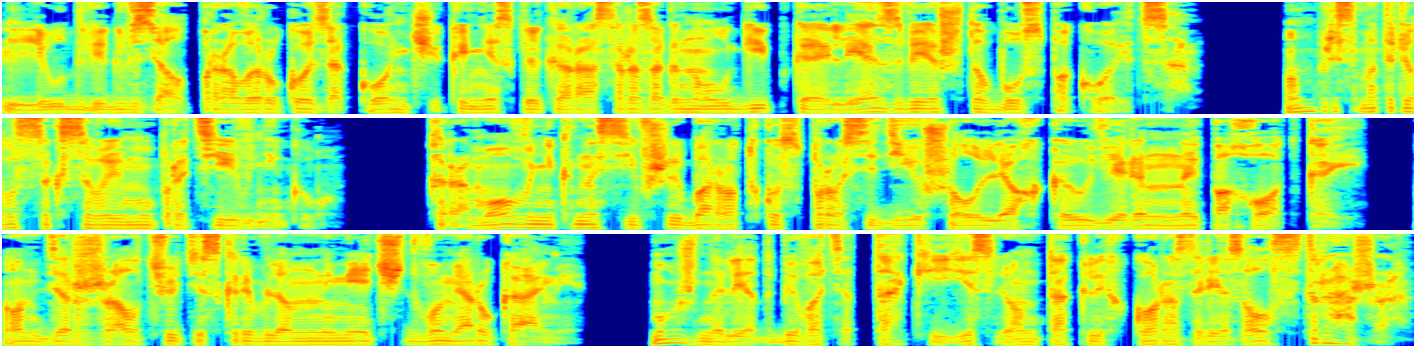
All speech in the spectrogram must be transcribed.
Людвиг взял правой рукой за кончик и несколько раз разогнул гибкое лезвие, чтобы успокоиться. Он присмотрелся к своему противнику. Хромовник, носивший бородку с проседью, шел легкой, уверенной походкой. Он держал чуть искривленный меч двумя руками. Можно ли отбивать атаки, если он так легко разрезал стража?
